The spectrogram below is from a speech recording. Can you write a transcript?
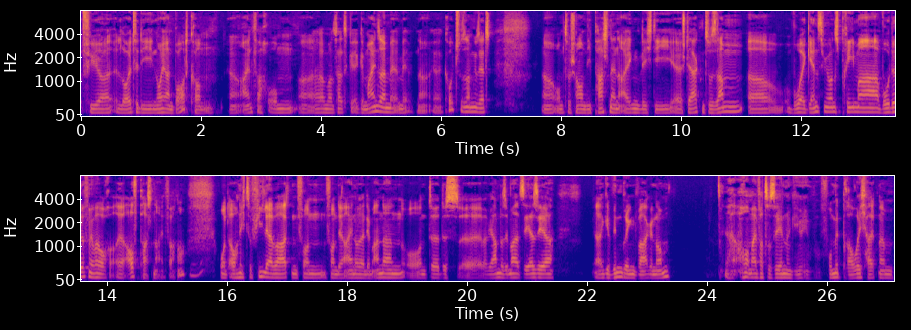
für Leute, die neu an Bord kommen. Äh, einfach um, äh, haben wir uns halt gemeinsam mit, mit einer äh, Coach zusammengesetzt, äh, um zu schauen, wie passen denn eigentlich die äh, Stärken zusammen, äh, wo ergänzen wir uns prima, wo dürfen wir auch äh, aufpassen einfach. Ne? Mhm. Und auch nicht zu viel erwarten von, von der einen oder dem anderen. Und äh, das, äh, wir haben das immer als sehr, sehr äh, gewinnbringend wahrgenommen. Ja, auch um einfach zu sehen, womit brauche ich halt einem,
